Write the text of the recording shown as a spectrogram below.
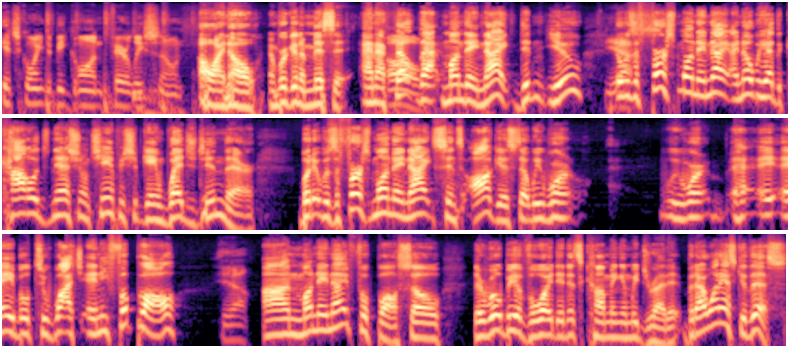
it's going to be gone fairly soon. Oh, I know. And we're going to miss it. And I felt Oh, that Monday night, didn't you? It was the first Monday night. I know we had the college national championship game wedged in there, but it was the first Monday night since August that we weren't we weren't able to watch any football Yeah. on Monday Night Football. So there will be a void, and it's coming, and we dread it. But I want to ask you this:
